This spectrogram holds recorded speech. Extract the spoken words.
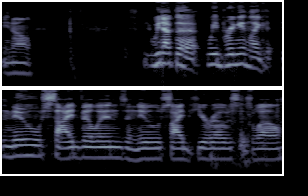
you know. We'd have to we'd bring in like new side villains and new side heroes as well,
